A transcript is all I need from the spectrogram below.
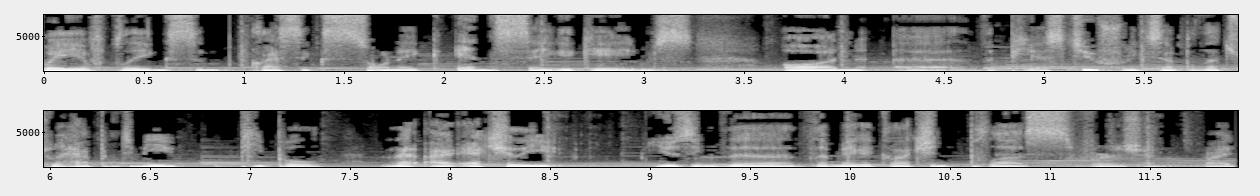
way of playing some classic Sonic and Sega games on uh, the PS2, for example. That's what happened to me. People that I actually using the, the Mega Collection Plus version, right?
